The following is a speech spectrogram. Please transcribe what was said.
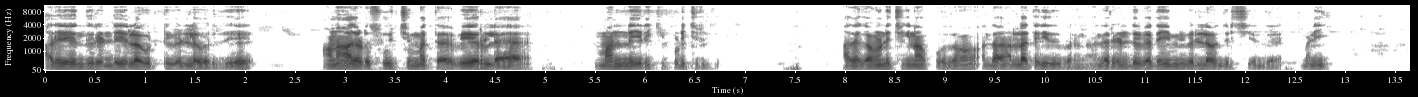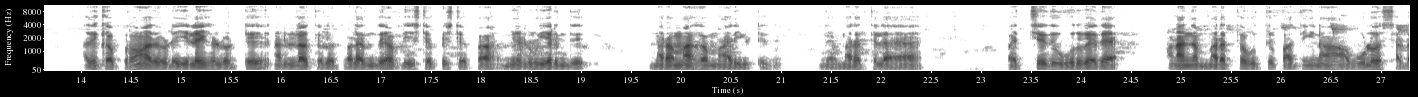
அதுலேருந்து ரெண்டு இலை விட்டு வெளில வருது. ஆனால் அதோடய சூட்சுமத்தை வேரில் மண் இறுக்கி பிடிச்சிருக்கு. அதை கவனிச்சிங்கன்னா போதும். அந்த நல்லா தெரியுது பாருங்கள் அந்த ரெண்டு விதையுமே வெளில வந்துருச்சு அந்த மணி. அதுக்கப்புறம் அதோடய இலைகள் விட்டு நல்லா துள வளர்ந்து அப்படியே ஸ்டெப்பு ஸ்டெப்பாக மேல் உயர்ந்து மரமாக மாறிவிட்டது. இந்த மரத்தில் வச்சது ஒரு விதை. ஆனால் அந்த மரத்தை உற்று பார்த்தீங்கன்னா அவ்வளோ சட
